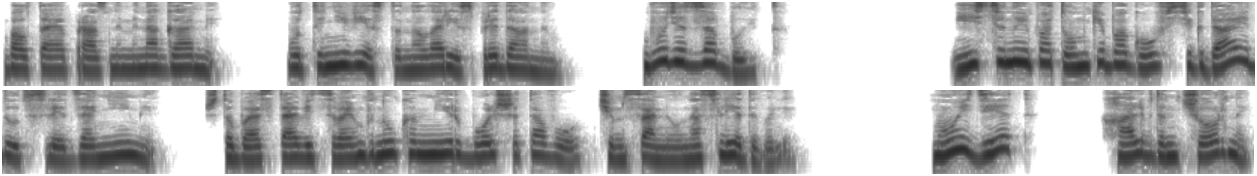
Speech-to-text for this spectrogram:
болтая праздными ногами, будто невеста на ларе с приданным, будет забыт. Истинные потомки богов всегда идут вслед за ними, чтобы оставить своим внукам мир больше того, чем сами унаследовали. Мой дед, Хальфден Черный,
